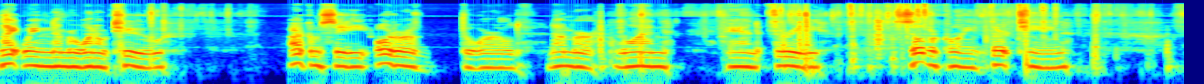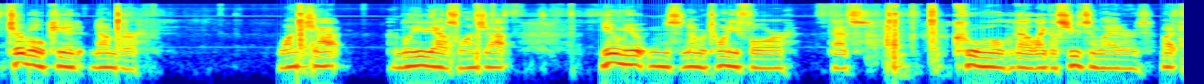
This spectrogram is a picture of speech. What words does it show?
Nightwing number 102, Arkham City Order of the World number one and three, Silver Coin 13, Turbo Kid number one shot, I believe. Yes, one shot. New Mutants number 24. That's cool. Got like a Chutes and Ladders. But,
